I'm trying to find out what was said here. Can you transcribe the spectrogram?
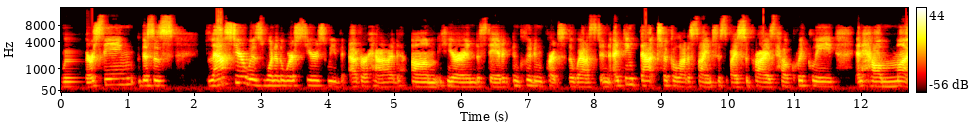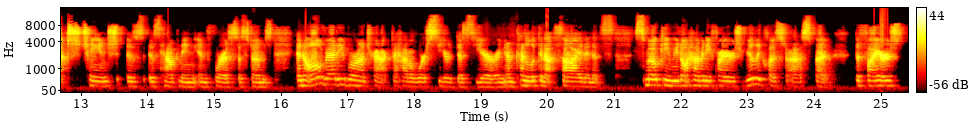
we're seeing. This is last year was one of the worst years we've ever had um, here in the state, including parts of the West. And I think that took a lot of scientists by surprise how quickly and how much change is, is happening in forest systems. And already we're on track to have a worse year this year. And I'm kind of looking outside and it's smoky. We don't have any fires really close to us, but the fires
